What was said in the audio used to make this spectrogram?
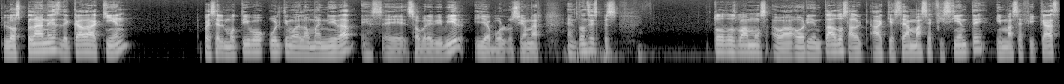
Los planes de cada quien, pues el motivo último de la humanidad es eh, sobrevivir y evolucionar. Entonces, pues todos vamos orientados a que sea más eficiente y más eficaz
